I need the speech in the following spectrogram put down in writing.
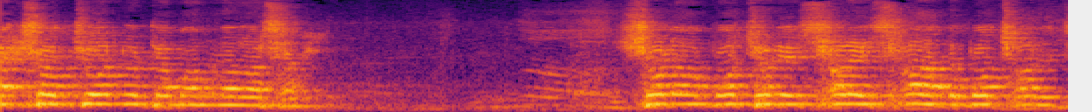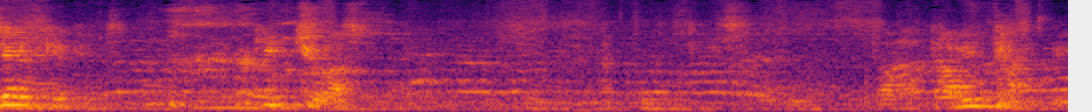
একশো চুয়ান্নটা মামলার আসামি। ষোলো বছরে সাড়ে সাত বছর জেল কেটেছে কিচ্ছু আসে না। তারা দাবি থাকবে।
